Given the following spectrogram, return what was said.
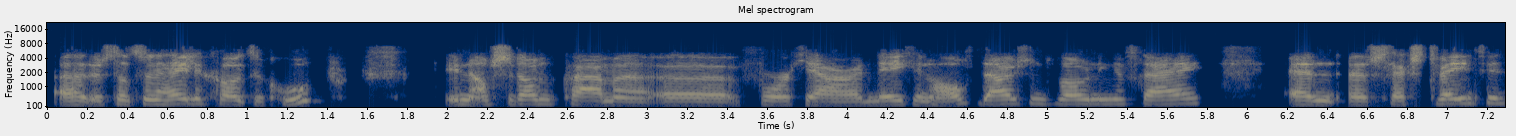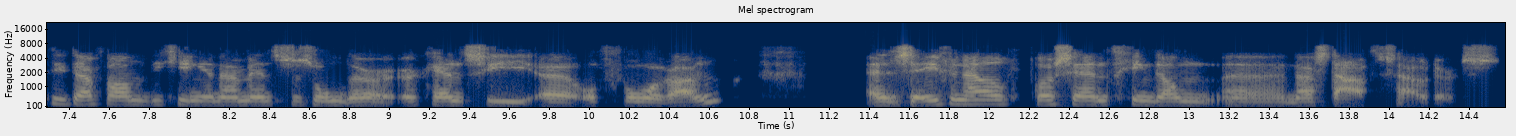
dus dat is een hele grote groep. In Amsterdam kwamen vorig jaar 9.500 woningen vrij. En slechts 22 daarvan die gingen naar mensen zonder urgentie of voorrang. En 7,5% ging dan naar statushouders.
